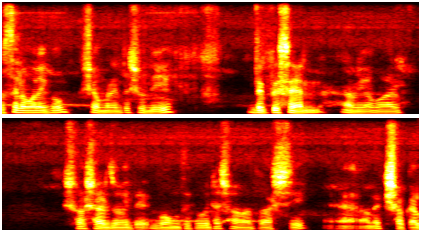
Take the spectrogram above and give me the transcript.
আসসালামু আলাইকুম, সম্মানিত সুদী। দেখতেছেন, আমি আমার শশার জমিতে ঘুম থেকে ওইটা সময় মতো আসছি অনেক সকাল,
